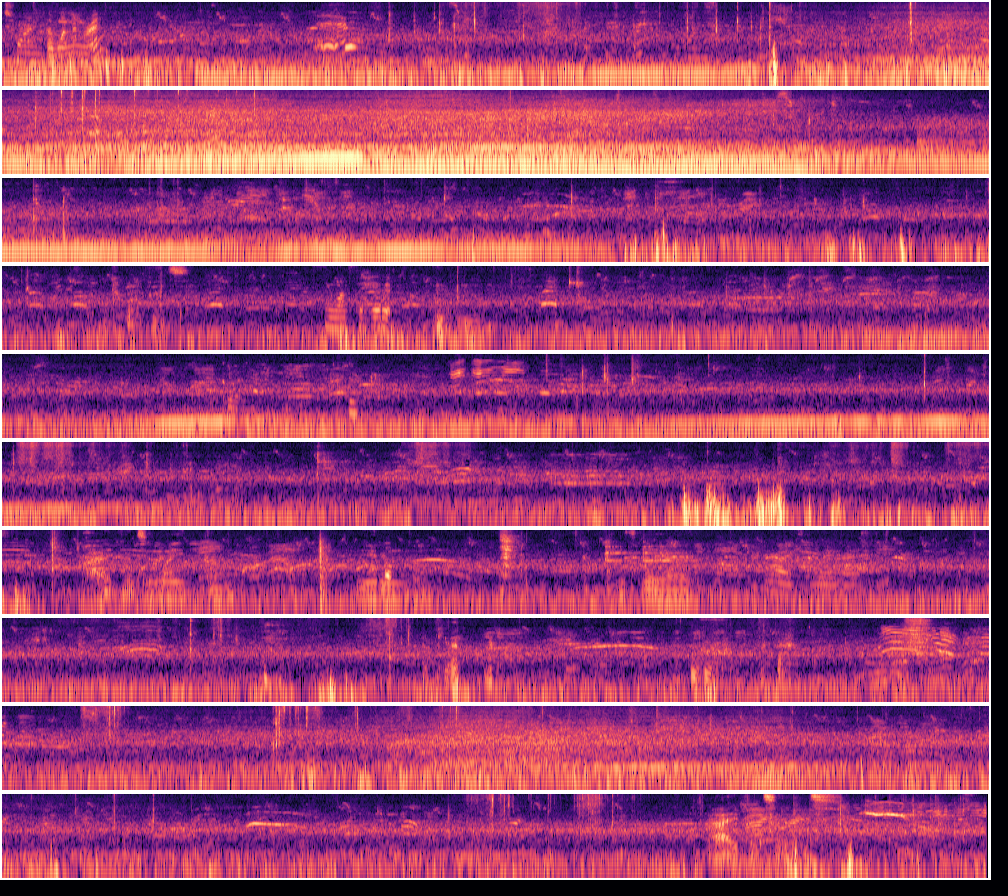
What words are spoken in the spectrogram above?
Which one? The one in red? You hitting? It's way hard. Oh, it's really hard. I can't. Ooh. life and sins.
